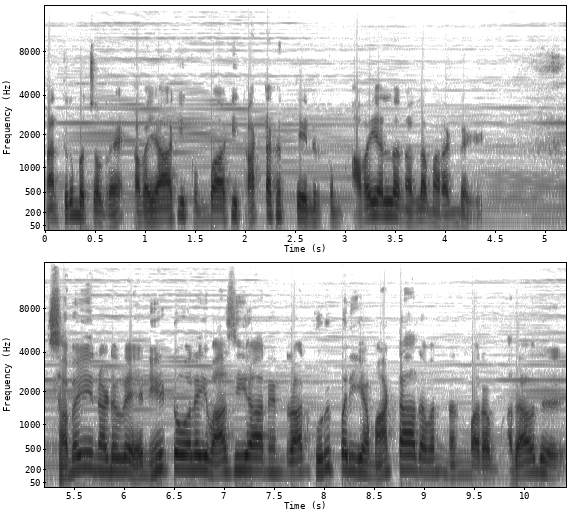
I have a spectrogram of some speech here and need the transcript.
நான் திரும்ப சொல்றேன். அவையாகி கொம்பாகி காட்டகத்தே நிற்கும் அவையல்ல நல்ல மரங்கள். சபை நடுவே நீட்டோலை வாசியா நின்றான் குறிப்பறிய மாட்டாதவன் நன்மரம். அதாவது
